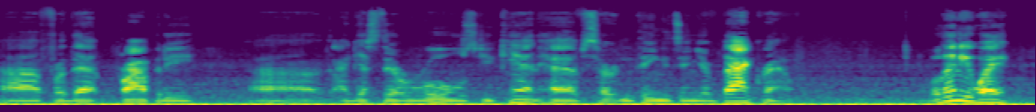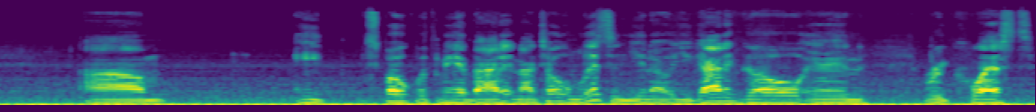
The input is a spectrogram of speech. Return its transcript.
uh, for that property. Uh, I guess there are rules. You can't have certain things in your background. Well, anyway, um, he spoke with me about it, and I told him, listen, you know, you got to go and request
